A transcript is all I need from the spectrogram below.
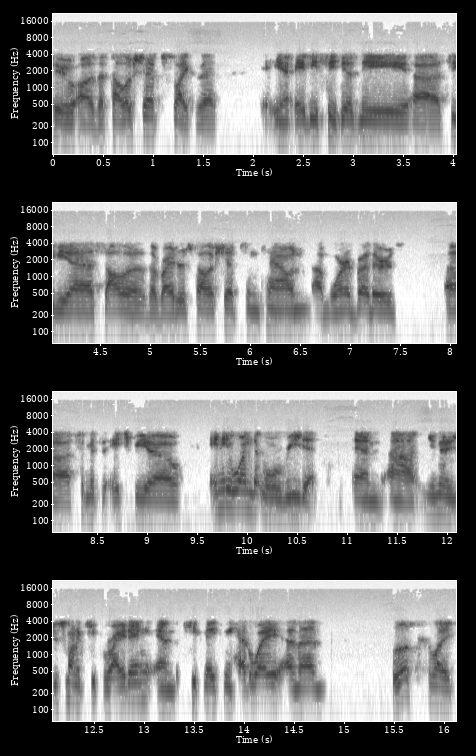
to uh, the fellowships like the you know, ABC, Disney, uh, CBS, all of the writers fellowships in town, um, Warner Brothers, uh, submit to HBO, anyone that will read it. And, uh, you know, you just want to keep writing and keep making headway. And then look, like,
